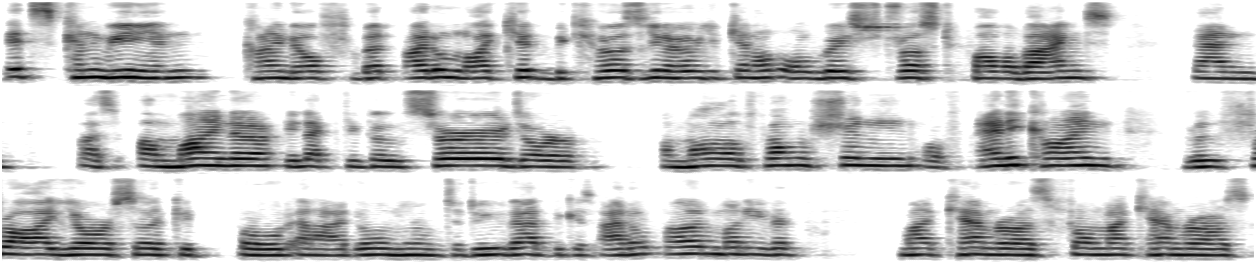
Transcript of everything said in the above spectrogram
it's convenient, kind of, but I don't like it because, you know, you cannot always trust power banks and as a minor electrical surge or a malfunction of any kind will fry your circuit board. And I don't want to do that because I don't earn money with my cameras from my cameras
